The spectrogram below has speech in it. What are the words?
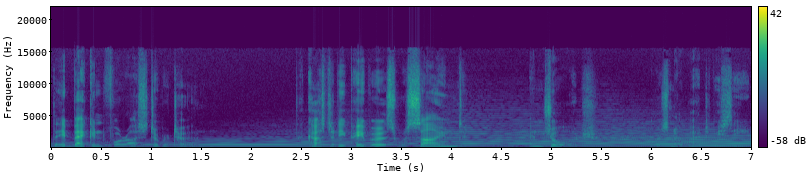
they beckoned for us to return. The custody papers were signed, and George was nowhere to be seen.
